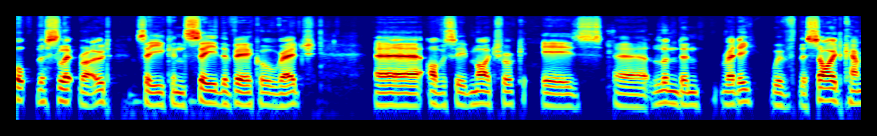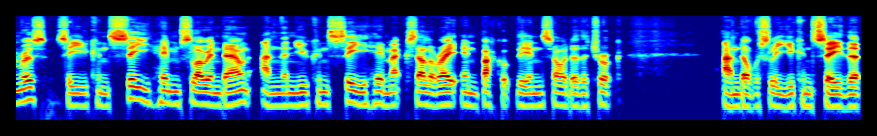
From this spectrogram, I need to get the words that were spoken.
up the slip road so you can see the vehicle reg. Uh, obviously, my truck is uh, London ready with the side cameras so you can see him slowing down and then you can see him accelerating back up the inside of the truck. And obviously, you can see that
